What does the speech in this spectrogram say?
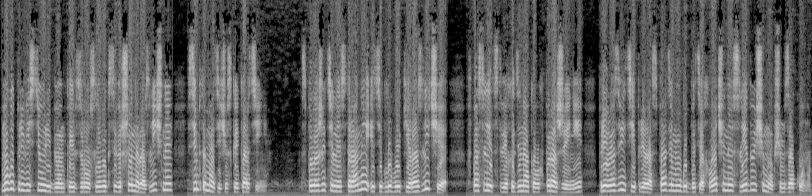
могут привести у ребенка и взрослого к совершенно различной симптоматической картине. С положительной стороны эти глубокие различия в последствиях одинаковых поражений при развитии и при распаде могут быть охвачены следующим общим законом.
